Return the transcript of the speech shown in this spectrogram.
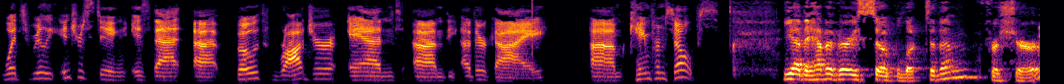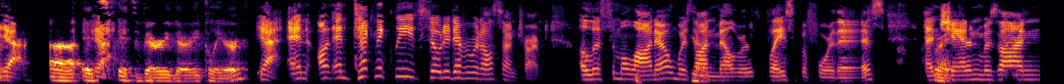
what's really interesting is that uh, both Roger and um, the other guy um, came from soaps. yeah, they have a very soap look to them for sure. Yeah, uh, it's Yeah. it's very very clear. yeah, and on, and technically, so did everyone else on Charmed. Alyssa Milano was Yeah. on Melrose Place before this, and Right. Shannen was on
